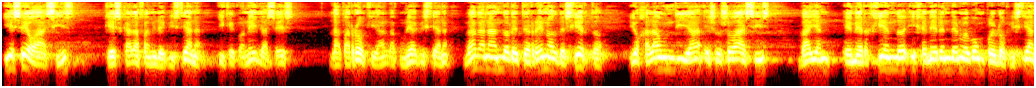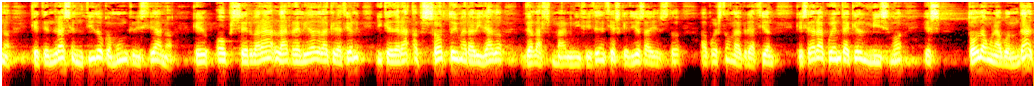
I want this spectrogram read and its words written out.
Y ese oasis que es cada familia cristiana, y que con ellas es la parroquia, la comunidad cristiana, va ganándole terreno al desierto. Y ojalá un día esos oasis vayan emergiendo y generen de nuevo un pueblo cristiano, que tendrá sentido como un cristiano, que observará la realidad de la creación y quedará absorto y maravillado de las magnificencias que Dios ha, puesto en la creación, que se dará cuenta que Él mismo es toda una bondad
